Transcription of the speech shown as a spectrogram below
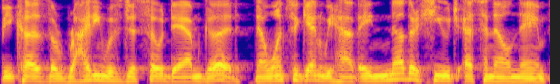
because the writing was just so damn good. Now, once again, we have another huge SNL name,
